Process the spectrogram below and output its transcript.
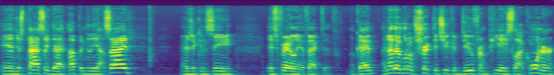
and just pass like that up into the outside. As you can see, is fairly effective. Okay, another little trick that you could do from PA slot corner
